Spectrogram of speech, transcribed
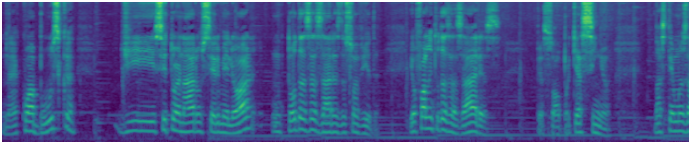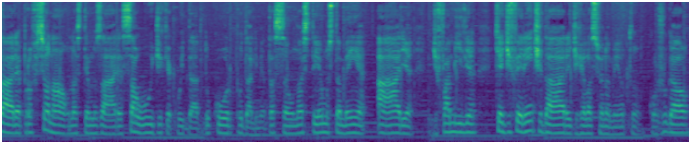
né, com a busca de se tornar um ser melhor em todas as áreas da sua vida. Eu falo em todas as áreas, pessoal, porque assim, ó, nós temos a área profissional, nós temos a área saúde, que é cuidar do corpo, da alimentação, nós temos também a área de família, que é diferente da área de relacionamento conjugal,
